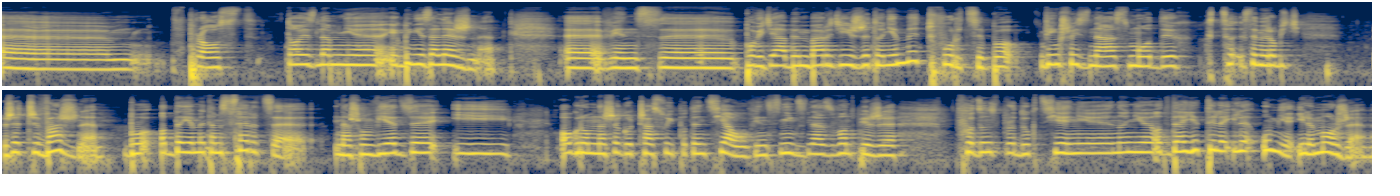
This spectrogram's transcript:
e, wprost. To jest dla mnie jakby niezależne. E, więc powiedziałabym bardziej, że to nie my twórcy, bo większość z nas, młodych, chce, chcemy robić rzeczy ważne, bo oddajemy tam serce, naszą wiedzę i ogrom naszego czasu i potencjału, więc nikt z nas wątpię, że wchodząc w produkcję nie, no nie oddaje tyle, ile umie, ile może.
